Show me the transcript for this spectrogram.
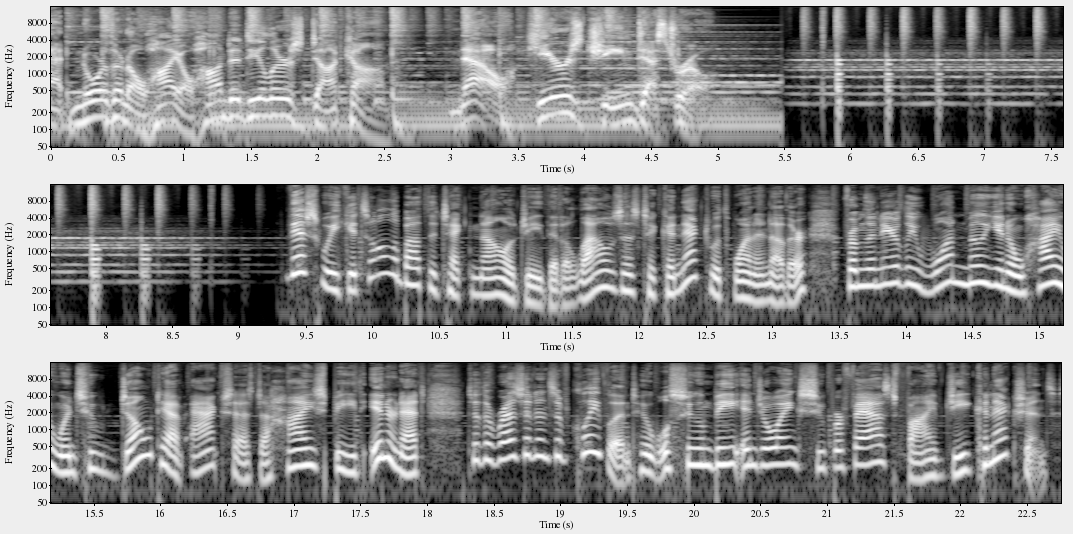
at northernohiohondadealers.com. Now, here's Gene Destro. This week, it's all about the technology that allows us to connect with one another from the nearly 1 million Ohioans who don't have access to high speed internet to the residents of Cleveland who will soon be enjoying super fast 5G connections.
